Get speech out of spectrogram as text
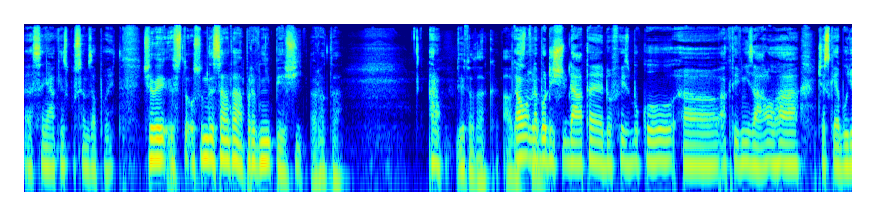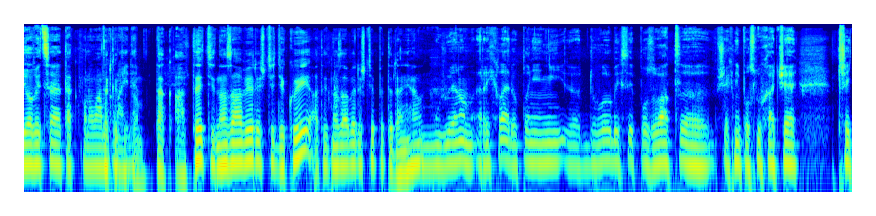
eh, se nějakým způsobem zapojit. Čili 181. pěší rota. Ano. Je to tak. Ale no, jste... nebo když dáte do Facebooku uh, aktivní záloha České Budějovice, tak ono vám tak to najde. To tak a teď na závěr ještě děkuji a teď na závěr ještě Petr Daniel. Můžu jenom rychlé doplnění. Dovolil bych si pozvat všechny posluchače 3.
